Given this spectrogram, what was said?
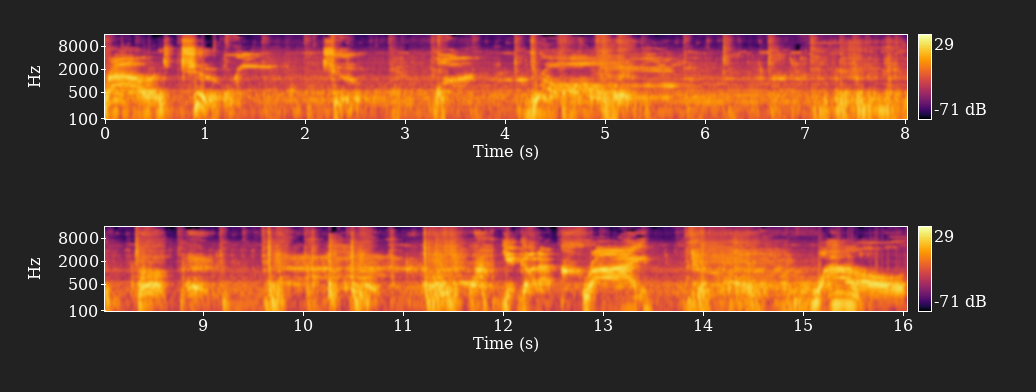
Round two. Two. You gonna cry? Wow.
